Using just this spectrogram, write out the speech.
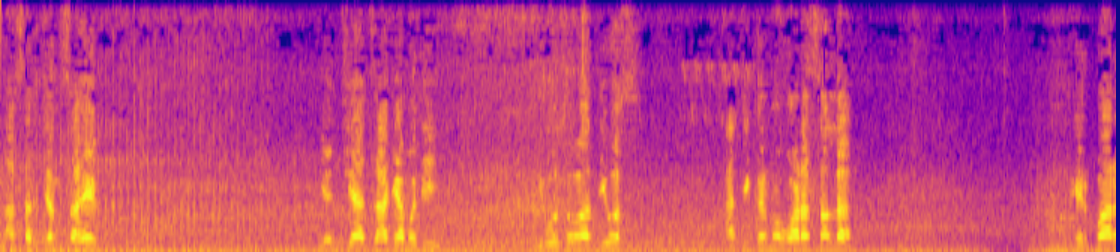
नासर जंग साहेब यांच्या जाग्यामध्ये दिवसोळा दिवस अतिक्रम वाढत चालला. फेरफार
